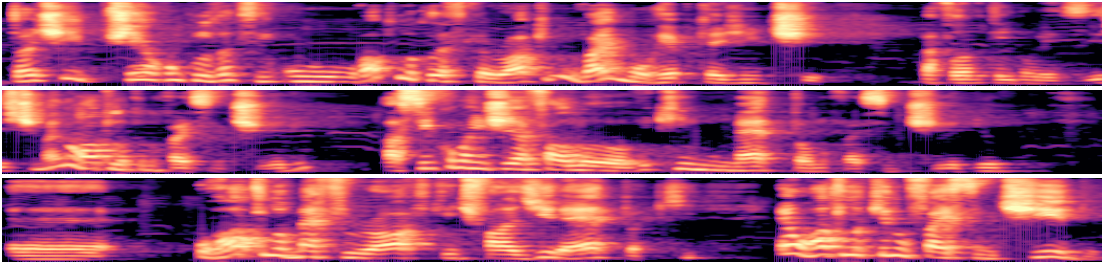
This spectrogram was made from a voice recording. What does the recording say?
Então a gente chega à conclusão que assim, o rótulo Classic Rock não vai morrer porque a gente tá falando que ele não existe, mas não é um rótulo que não faz sentido. Assim como a gente já falou, Viking Metal não faz sentido. É, o rótulo Math Rock, que a gente fala direto aqui, é um rótulo que não faz sentido,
